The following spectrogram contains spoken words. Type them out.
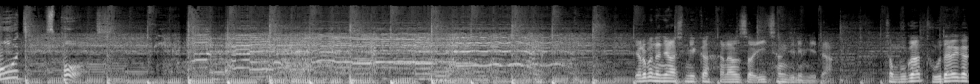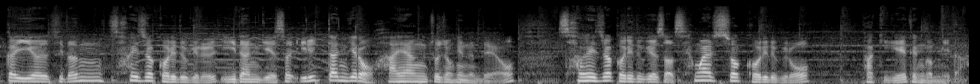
스포츠 스포츠. 여러분 안녕하십니까? 아나운서 이창진입니다. 정부가 두 달 가까이 이어지던 사회적 거리두기를 2단계에서 1단계로 하향 조정했는데요. 사회적 거리두기에서 생활 속 거리두기로 바뀌게 된 겁니다.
